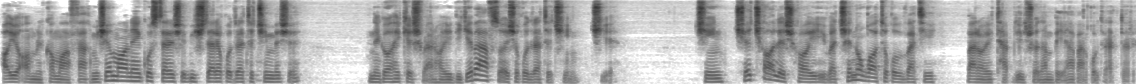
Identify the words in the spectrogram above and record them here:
آیا آمریکا موفق میشه مانع گسترش بیشتر قدرت چین بشه؟ نگاه کشورهای دیگه به افزایش قدرت چین چیه؟ چین چه چالش هایی و چه نقاط قوتی برای تبدیل شدن به ابرقدرت داره؟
